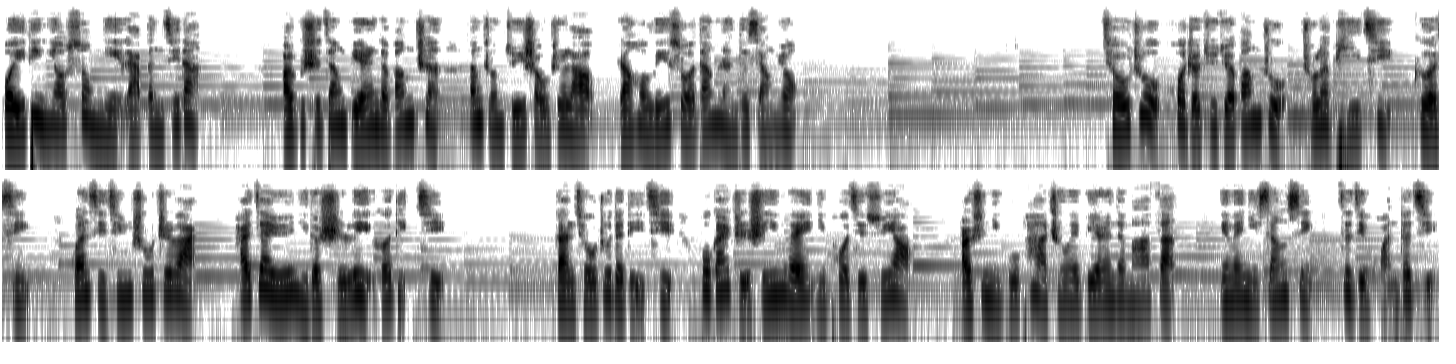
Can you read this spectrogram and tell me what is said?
我一定要送你俩笨鸡蛋，而不是将别人的帮衬当成举手之劳，然后理所当然的享用。求助或者拒绝帮助，除了脾气、个性、关系亲疏之外，还在于你的实力和底气。敢求助的底气，不该只是因为你迫切需要。而是你不怕成为别人的麻烦，因为你相信自己还得起。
